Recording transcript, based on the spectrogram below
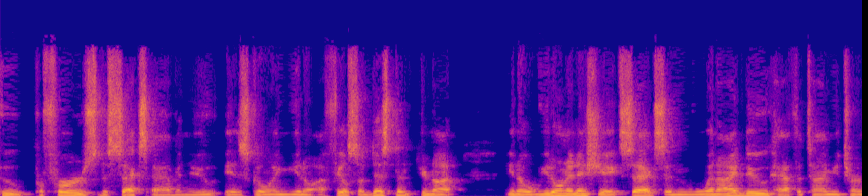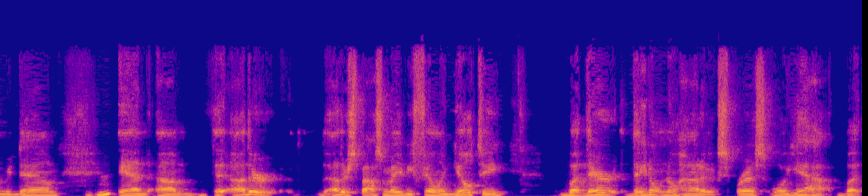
who prefers the sex avenue is going you know i feel so distant you're not you know you don't initiate sex and when i do half the time you turn me down mm-hmm. and um, the other the other spouse may be feeling guilty but they're they don't know how to express well yeah but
